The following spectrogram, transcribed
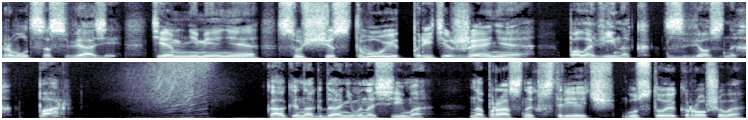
рвутся связи, тем не менее существует притяжение половинок звездных пар. Как иногда невыносимо напрасных встреч густое крошево,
